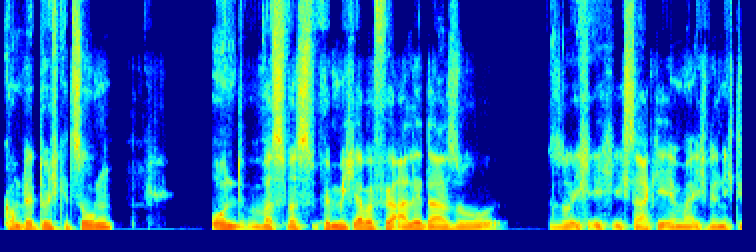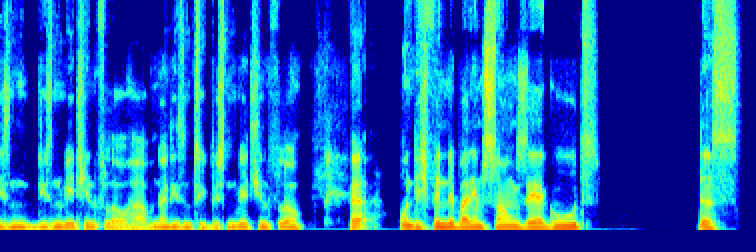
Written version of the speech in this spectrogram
komplett durchgezogen. Und was, was für mich aber für alle da so, so ich, ich, ich sage hier immer, ich will nicht diesen, diesen Mädchenflow haben, ne? diesen typischen Mädchenflow. Ja. Und ich finde bei dem Song sehr gut, dass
